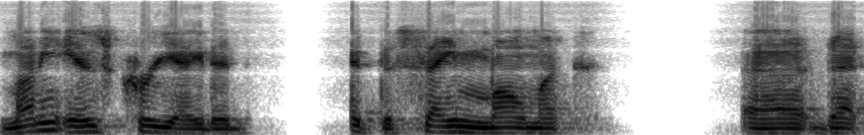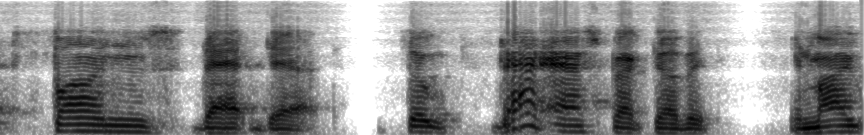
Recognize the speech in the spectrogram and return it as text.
money is created at the same moment uh, that funds that debt. So that aspect of it, in my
